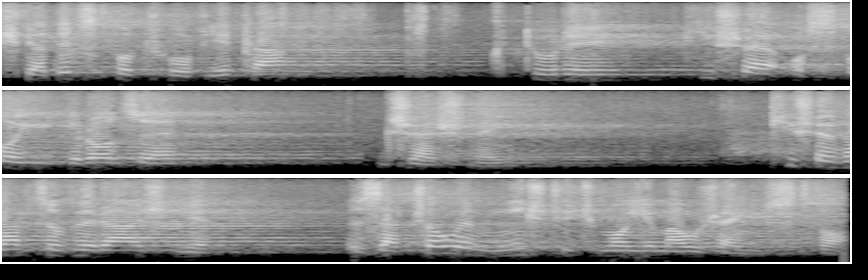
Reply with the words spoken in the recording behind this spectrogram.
świadectwo człowieka, który pisze o swojej drodze grzesznej. Pisze bardzo wyraźnie, zacząłem niszczyć moje małżeństwo.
